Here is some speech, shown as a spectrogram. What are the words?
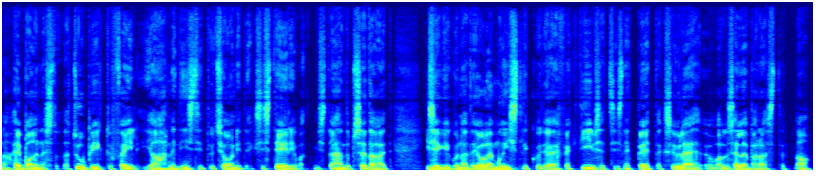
noh, ebaõnnestuda, too big to fail, jah, need institutsioonid eksisteerivad, mis tähendab seda, et isegi kui nad ei ole mõistlikud ja efektiivsed, siis neid peetakse üleval sellepärast, et noh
